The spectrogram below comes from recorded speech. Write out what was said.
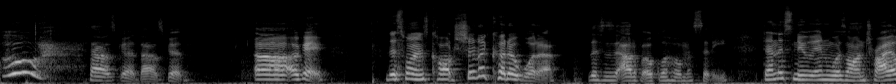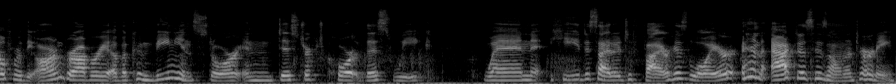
Whew. That was good. That was good. Uh, okay. This one is called Shoulda, Coulda, Woulda. This is out of Oklahoma City. Dennis Newton was on trial for the armed robbery of a convenience store in district court this week when he decided to fire his lawyer and act as his own attorney.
